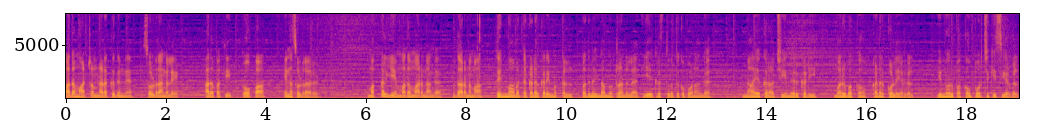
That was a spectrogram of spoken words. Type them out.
மதமாற்றம் நடக்குதுன்னு சொல்கிறாங்களே அதை பற்றி தோப்பா என்ன சொல்கிறாரு மக்கள் ஏன் மதம் மாறினாங்க? உதாரணமாக தென் மாவட்ட கடற்கரை மக்கள் பதினைந்தாம் நூற்றாண்டில் ஏன் கிறிஸ்துவத்துக்கு போனாங்க. நாயக்கர் ஆட்சியின் நெருக்கடி மறுபக்கம் கடற்கொள்ளையர்கள் இன்னொரு பக்கம் போர்ச்சுகீசியர்கள்.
